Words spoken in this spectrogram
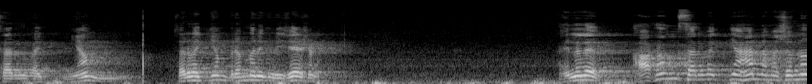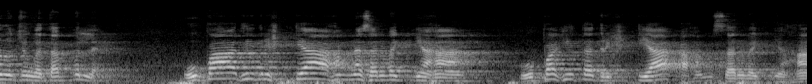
சர்வஜம் சர்வஜம் பிரம்மனுக்கு விசேஷம். அதனால அகம் சர்வஜகான்னு நம்ம சொன்னோம்னு வச்சுங்க தப்பு இல்லை உபாதி திருஷ்டியா அகம்னா சர்வஜா உபகித திருஷ்டியா அகம் சர்வஜா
